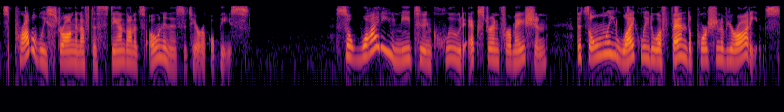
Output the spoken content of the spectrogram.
it's probably strong enough to stand on its own in a satirical piece. So why do you need to include extra information that's only likely to offend a portion of your audience?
